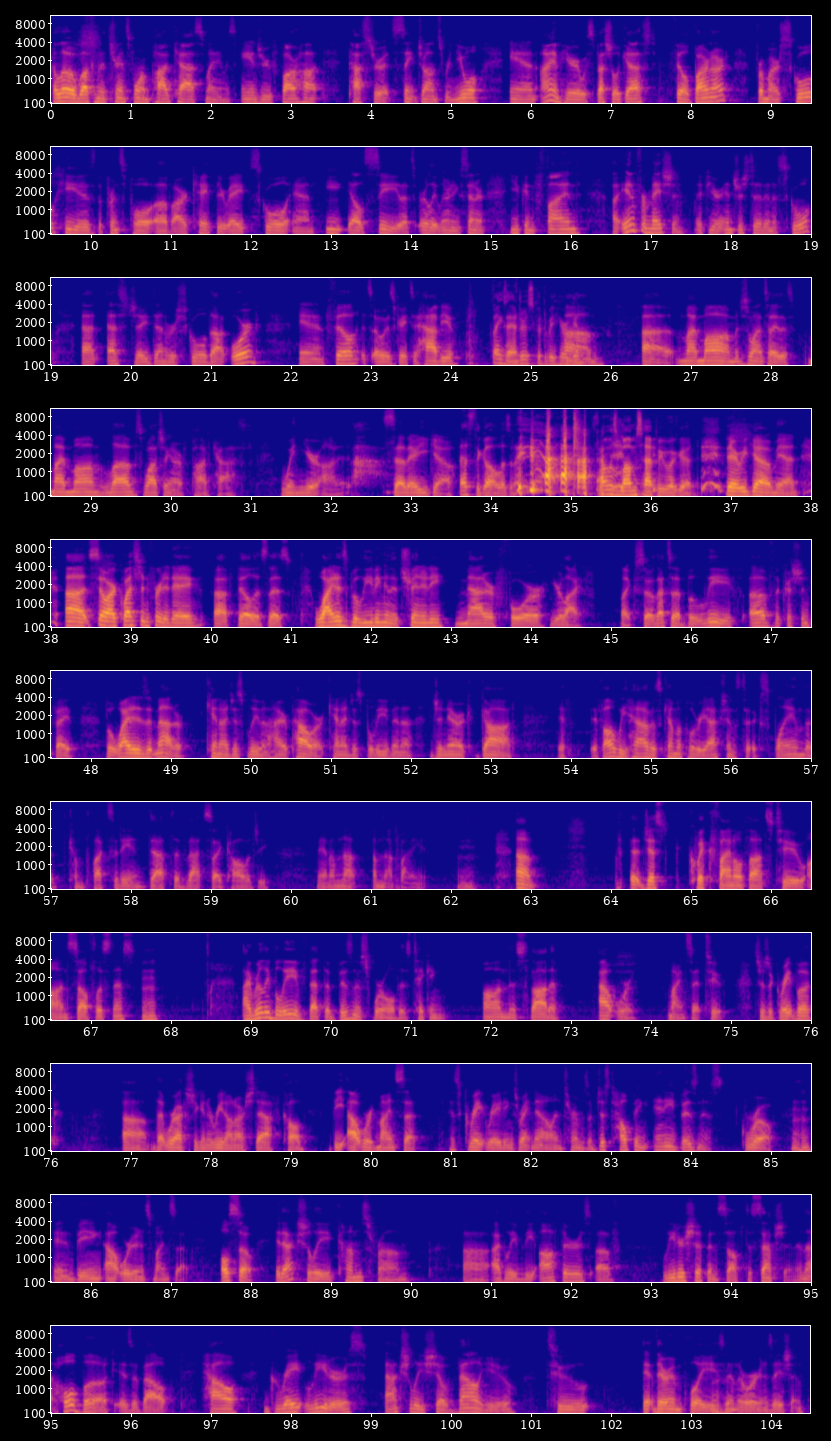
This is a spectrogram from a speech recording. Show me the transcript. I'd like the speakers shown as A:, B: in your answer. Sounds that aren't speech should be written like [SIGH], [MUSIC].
A: Hello, welcome to the Transform Podcast. My name is Andrew Farhat, pastor at St. John's Renewal, and I am here with special guest Phil Barnard from our school. He is the principal of our K through 8 school and ELC, that's Early Learning Center. You can find uh, information if you're interested in a school at sjdenverschool.org. And Phil, it's always great to have you.
B: Thanks, Andrew. It's good to be here again.
A: Um, uh, my mom, I just want to tell you this. My mom loves watching our podcast when you're on it. So there you go.
B: That's the goal, isn't it? [LAUGHS] as long as mom's happy, we're good.
A: There we go, man. Uh, so our question for today, uh, Phil, is this: Why does believing in the Trinity matter for your life? Like, so that's a belief of the Christian faith, but why does it matter? Can I just believe in a higher power? Can I just believe in a generic God? If all we have is chemical reactions to explain the complexity and depth of that psychology, man, I'm not I'm not buying it. Um, uh, just quick final thoughts too on selflessness. I really believe that the business world is taking on this thought of outward mindset too. So there's a great book um, that we're actually going to read on our staff called The Outward Mindset. It's great ratings right now in terms of just helping any business grow mm-hmm. in being outward in its mindset. Also, it actually comes from, uh, I believe, the authors of Leadership and Self Deception. And that whole book is about how great leaders actually show value to eh, their employees mm-hmm. in their organization.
